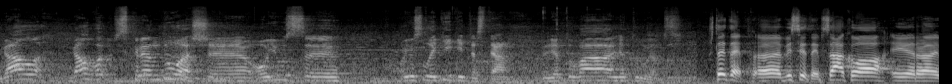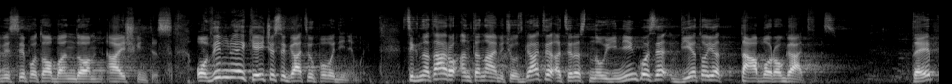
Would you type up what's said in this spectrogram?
gal, gal skrendu aš, o jūs, o jūs laikykitės ten. Lietuva lietuviams. Štai taip, a, visi taip sako ir a, visi po to bando aiškintis. O Vilniuje keičiasi gatvių pavadinimai. Signataro Antanavičiaus gatvė atsiras naujininkose vietoje Taboro gatvės. Taip,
